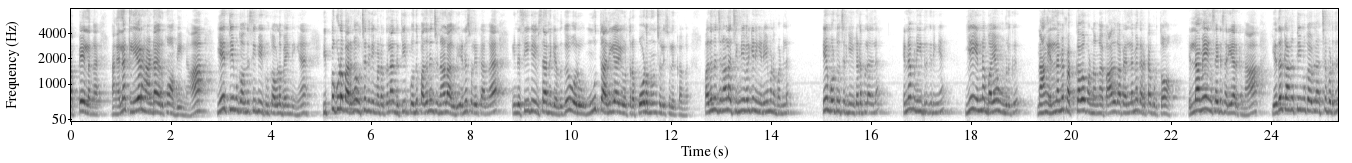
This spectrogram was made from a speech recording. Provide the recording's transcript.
தப்பே இல்லைங்க. நாங்கள் எல்லாம் கிளியர் ஹேண்டாக இருக்கோம் அப்படின்னா ஏன் திமுக வந்து சிபிஐ கொடுக்க அவ்வளோ பயந்தீங்க? இப்போ கூட பாருங்க உச்சநீதிமன்றத்தில் அந்த தீர்ப்பு வந்து பதினஞ்சு நாள் ஆகுது. என்ன சொல்லியிருக்காங்க? இந்த சிபிஐ விசாரணைக்கிறதுக்கு ஒரு மூத்த அதிகாரி ஒருத்தரை போடணும்னு சொல்லி சொல்லியிருக்காங்க. பதினஞ்சு நாள் ஆச்சு. வரைக்கும் நீங்கள் நியமனம் பண்ணல? ஏன் போட்டு வச்சிருக்கீங்க கிடப்பில் அதில்? என்ன பண்ணிக்கிட்டு இருக்கிறீங்க? ஏன் என்ன பயம் உங்களுக்கு? நாங்கள் எல்லாமே பக்காவாக பண்ணோங்க. பாதுகாப்பு எல்லாமே கரெக்டாக கொடுத்தோம். எல்லாமே எங்கள் சைடு சரியாக இருக்குன்னா எதற்காக திமுக இவ்வளோ அச்சப்படுது?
